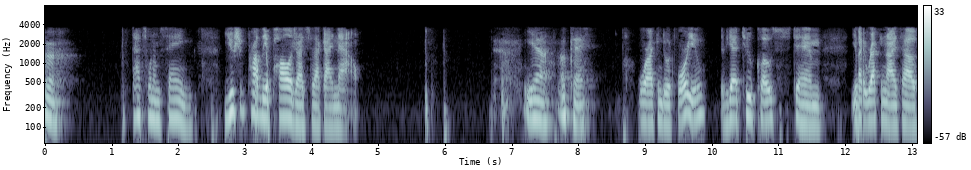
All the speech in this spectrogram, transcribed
Huh. That's what I'm saying. You should probably apologize to that guy now. Yeah, okay. Or I can do it for you. If you get too close to him, you might recognize how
